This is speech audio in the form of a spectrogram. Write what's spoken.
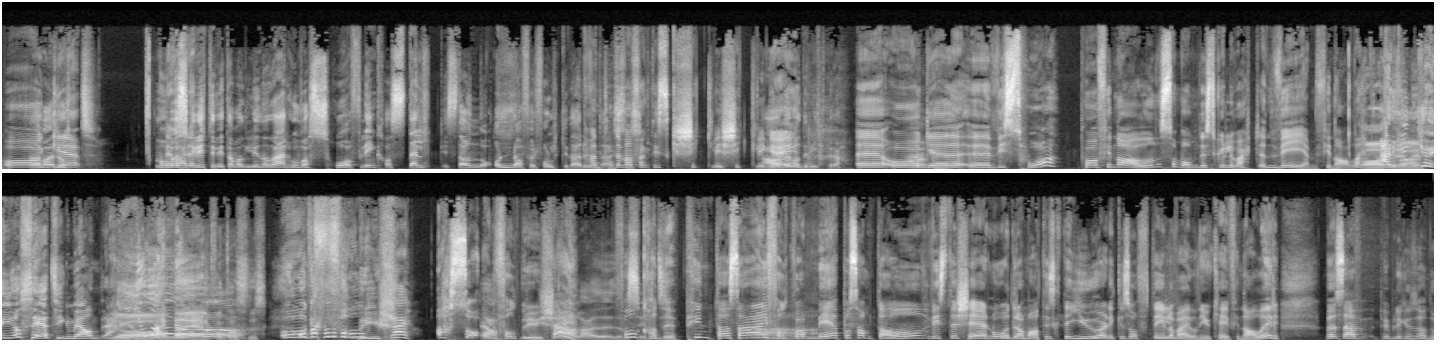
Og Det var rått. Må bare skryte litt av Adelina der. Hun var så flink. Har stelt i stand og ordna for folket der ute. det var faktisk skikkelig, skikkelig gøy. Ja, det var dritbra. Eh, og eh, vi så på finalen som om det skulle vært en VM-finale. Ja, Er det ikke gøy å se ting med andre? Ja, det er helt fantastisk. Og i hvert fall når folk bryr seg. Altså, om Ja. folk bryr seg! Folk hadde pynta seg, folk var med på samtalen. Hvis det skjer noe dramatisk, det gjør det ikke så ofte i Love Island UK-finaler. Men så er publikum sånn!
